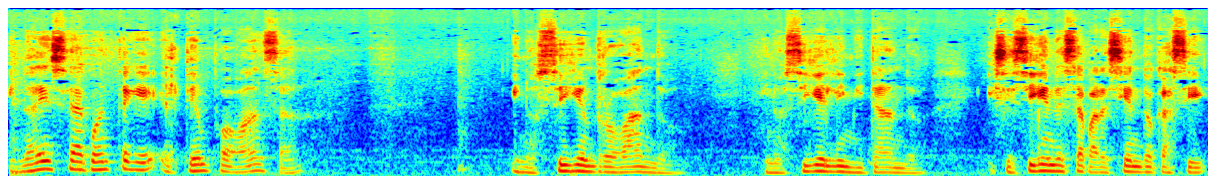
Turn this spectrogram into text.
Y nadie se da cuenta que el tiempo avanza y nos siguen robando y nos siguen limitando y se siguen desapareciendo casi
